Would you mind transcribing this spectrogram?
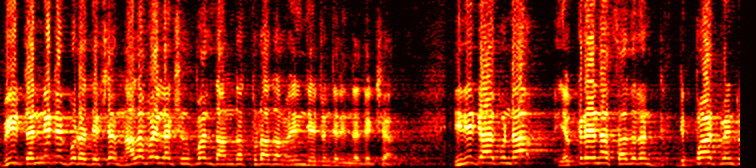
వీటన్నిటికి కూడా అధ్యక్ష నలభై లక్షల రూపాయలు దాని తుడాదారు వ్యయం చేయడం జరిగింది అధ్యక్ష. ఇది కాకుండా ఎక్కడైనా సదరన్ డిపార్ట్మెంట్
